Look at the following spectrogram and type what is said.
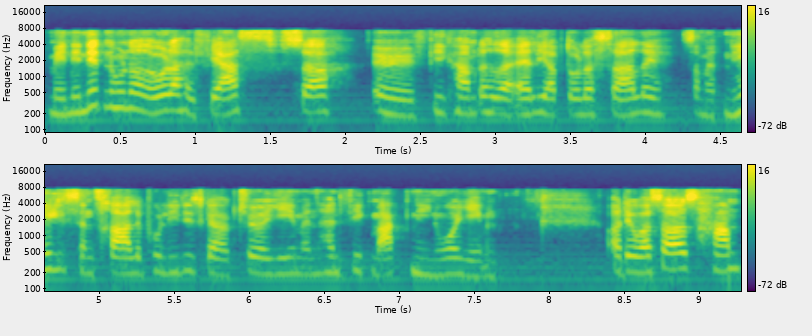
Men i 1978, så øh, fik ham, der hedder Ali Abdullah Saleh, som er den helt centrale politiske aktør i Yemen, han fik magten i Nordjemen. Og det var så også ham,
